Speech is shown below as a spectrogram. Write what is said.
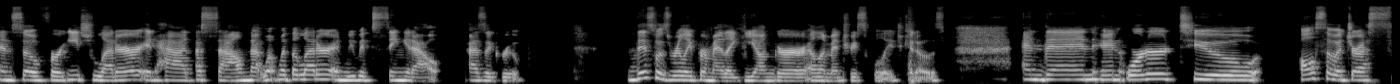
And so for each letter, it had a sound that went with the letter, and we would sing it out as a group. This was really for my like younger elementary school age kiddos. And then in order to also address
